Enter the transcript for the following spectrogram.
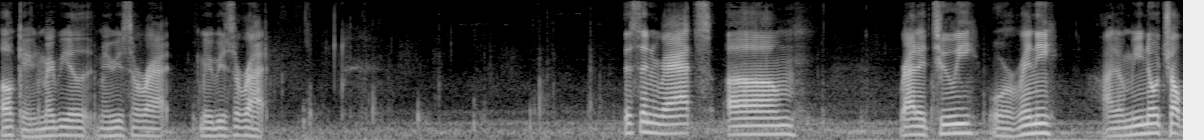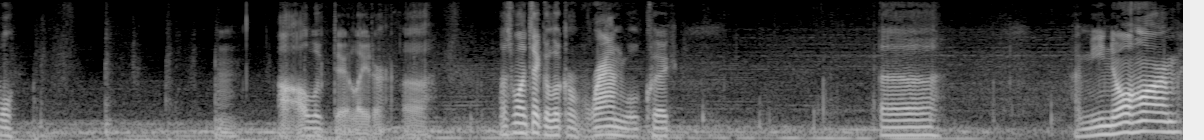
Okay, maybe maybe it's a rat. Maybe it's a rat. Listen, rats. Um, Ratatouille or Rennie. I don't mean no trouble. Hmm. I'll, I'll look there later. Uh, I just want to take a look around real quick. Uh, I mean no harm.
